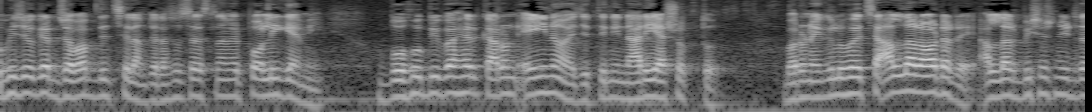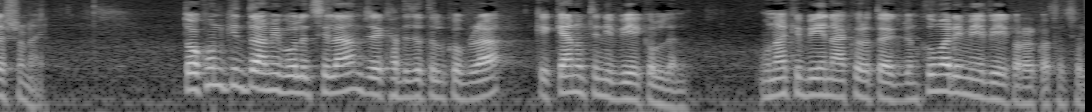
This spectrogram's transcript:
অভিযোগের জবাব দিচ্ছিলাম যে রাসুসা ইসলামের পলিগ্যামি বহু বিবাহের কারণ এই নয় যে তিনি নারী আসক্ত, বরং এগুলো হয়েছে আল্লাহর অর্ডারে আল্লাহর বিশেষ নির্দেশনায়। তখন কিন্তু আমি বলেছিলাম যে খাদিজাতুল কোবরাকে কেন তিনি বিয়ে করলেন? ওনাকে বিয়ে না করে তো একজন কুমারী মেয়ে বিয়ে করার কথা ছিল।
